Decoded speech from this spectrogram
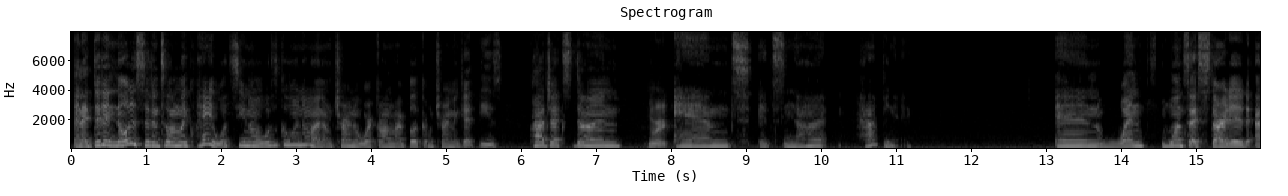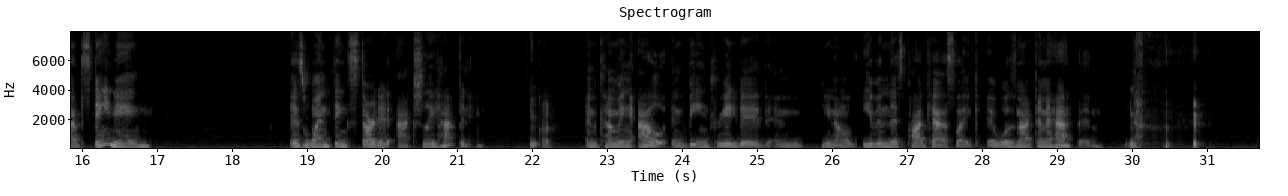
And I didn't notice it until I'm like, hey, what's you know, what's going on? I'm trying to work on my book. I'm trying to get these projects done Right. and it's not happening. And when once I started abstaining is when things started actually happening Okay. and coming out and being created and you know even this podcast like it was not going to happen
